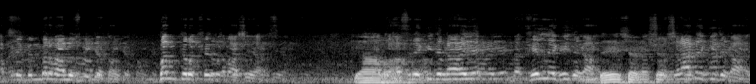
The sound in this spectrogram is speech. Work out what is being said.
اپنے ممبر والوں سے بھی کہتا ہوں بند کرو کھیل تماشے یہاں سے۔ کیا ہنسنے کی جگہ ہے یہ نہ کھیلنے کی جگہ ہے نہ شور شرابے کی جگہ ہے۔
